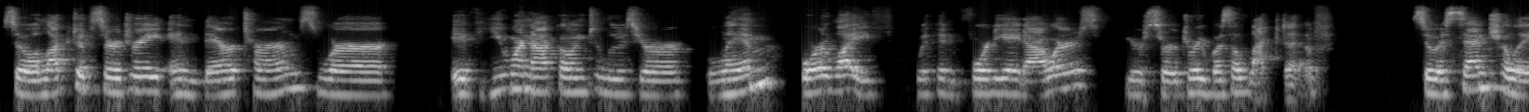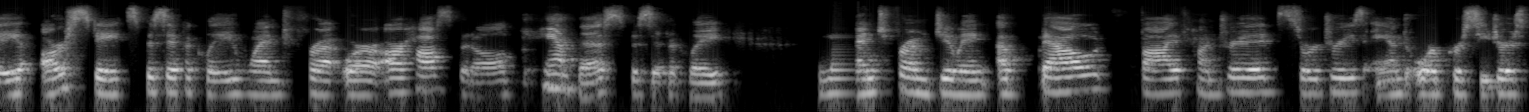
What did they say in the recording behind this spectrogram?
So, elective surgery in their terms were if you were not going to lose your limb or life within 48 hours, your surgery was elective. So essentially, our state specifically went from, or our hospital campus specifically, went from doing about 500 surgeries and or procedures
